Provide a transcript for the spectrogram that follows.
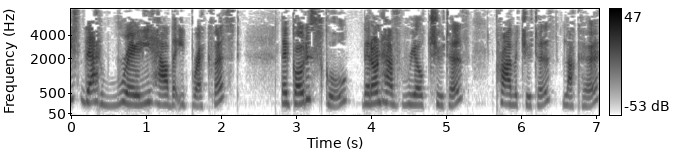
Is that really how they eat breakfast? They go to school, they don't have real tutors, private tutors like her.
